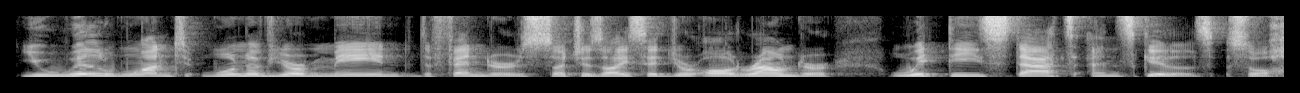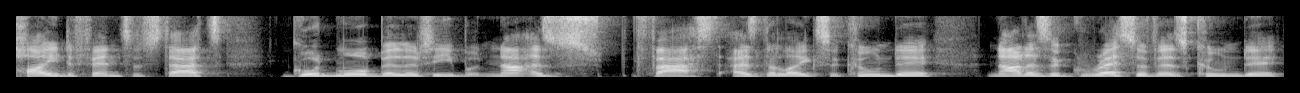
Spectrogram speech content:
you will want one of your main defenders, such as I said, your all-rounder, with these stats and skills. So high defensive stats, good mobility, but not as fast as the likes of Koundé, not as aggressive as Koundé,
